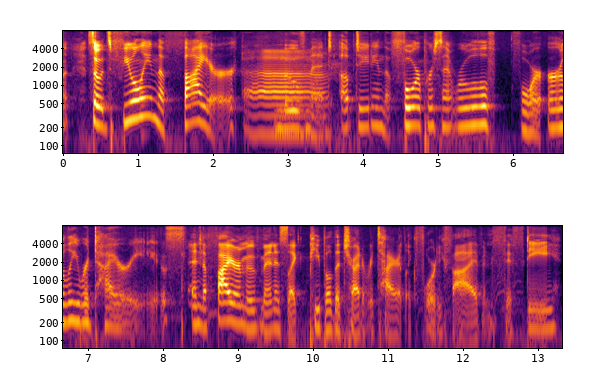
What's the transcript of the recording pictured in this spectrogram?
so it's fueling the fire ah. movement, updating the four percent rule for early retirees. And the fire movement is like people that try to retire at like 45 and 50.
